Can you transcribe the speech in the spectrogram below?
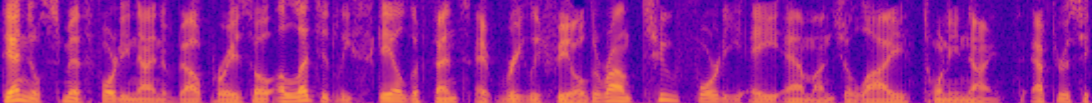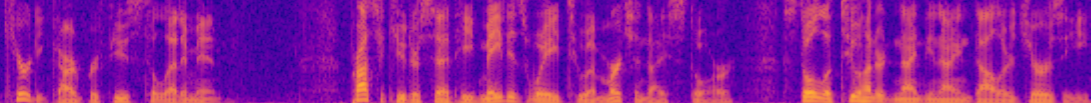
Daniel Smith, 49 of Valparaiso, allegedly scaled a fence at Wrigley Field around 2:40 a.m. on July 29th after a security guard refused to let him in. Prosecutors said he made his way to a merchandise store, stole a $299 jersey,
